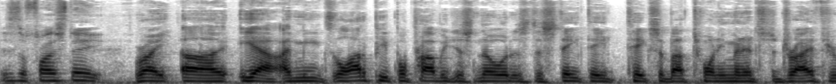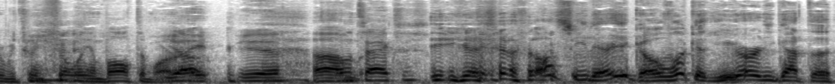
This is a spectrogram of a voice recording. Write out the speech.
It's a fun state. Right. Uh, yeah. I mean, a lot of people probably just know it as the state that takes about 20 minutes to drive through between Philly and Baltimore, yep, right? Yeah. Um, no taxes. Yeah. oh, see, there you go. Look at you already got the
